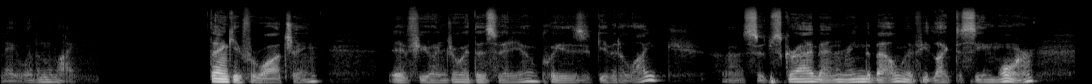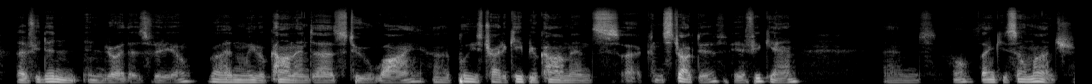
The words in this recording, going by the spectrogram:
may live in the light. Thank you for watching. If you enjoyed this video, please give it a like, uh, subscribe, and ring the bell if you'd like to see more. If you didn't enjoy this video, go ahead and leave a comment as to why. Uh, please try to keep your comments uh, constructive if you can. And, well, thank you so much.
